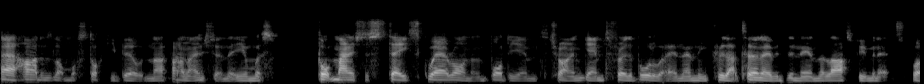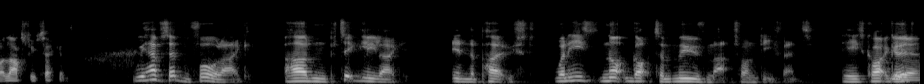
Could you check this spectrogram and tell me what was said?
uh, Harden's a lot more stocky build, and I found that interesting that he almost but managed to stay square on and body him to try and get him to throw the ball away, and then he threw that turnover, didn't he, in the last few minutes, well, last few seconds. We have said before, like Harden, particularly like in the post, when he's not got to move much on defense, he's quite good. Yeah.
